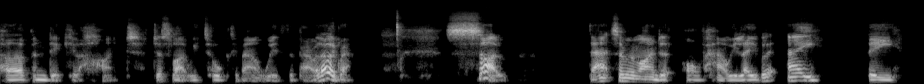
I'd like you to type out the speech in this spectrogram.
Perpendicular height, just like we talked about with the parallelogram. So, that's a reminder of how we label it. A, B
